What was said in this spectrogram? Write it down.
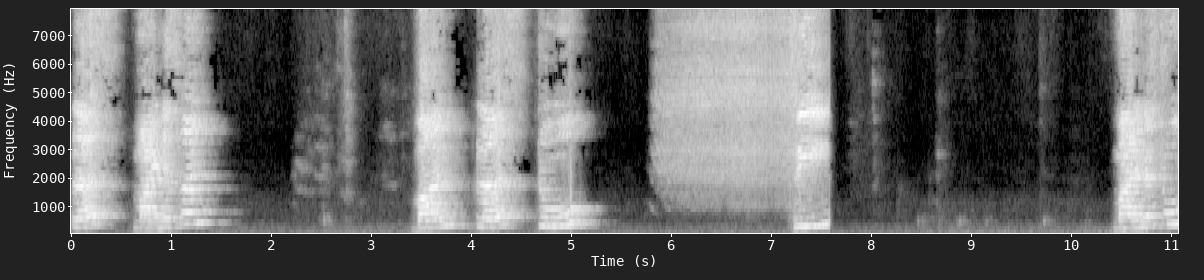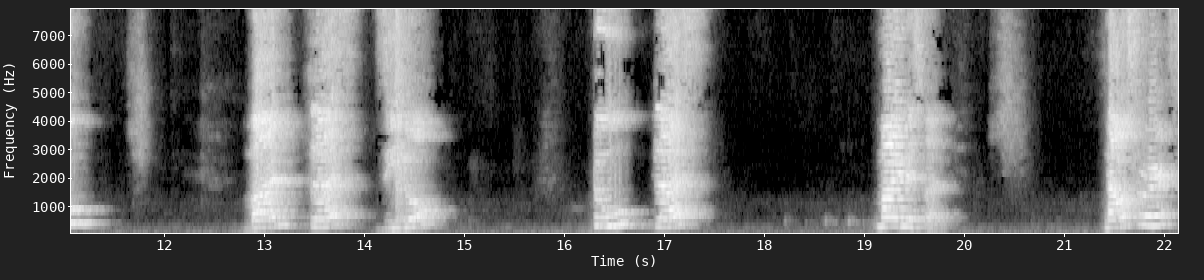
plus minus one one plus two three minus 2, 1 plus 0, 2 plus minus 1. Now students,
